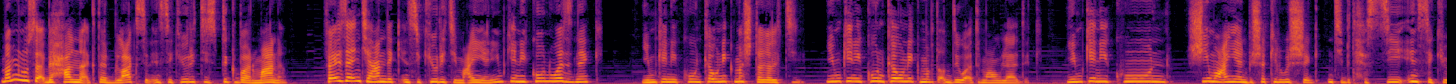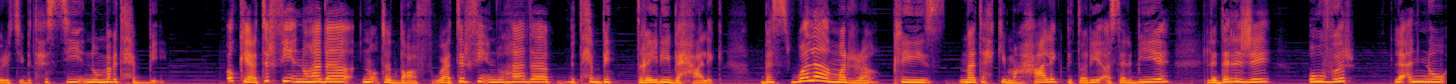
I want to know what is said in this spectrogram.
ما بنوثق بحالنا أكثر بالعكس ال insecurities بتكبر معنا. فإذا أنت عندك insecurity معين يمكن يكون وزنك يمكن يكون كونك ما اشتغلتي. يمكن يكون كونك ما بتقضي وقت مع أولادك. يمكن يكون شيء معين بشكل وشك انت بتحسيه insecurity بتحسيه إنه ما بتحبيه. okay اعترفي إنه هذا نقطة ضعف واعترفي إنه هذا بتحبي تغيريه بحالك. بس ولا مرة please ما تحكي مع حالك بطريقة سلبية لدرجة over لأنه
